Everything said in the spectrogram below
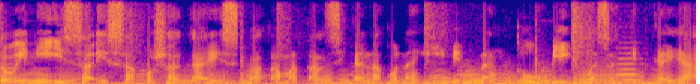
So iniisa-isa ko siya guys, baka matalsikan ako ng init ng tubig, masakit kaya.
